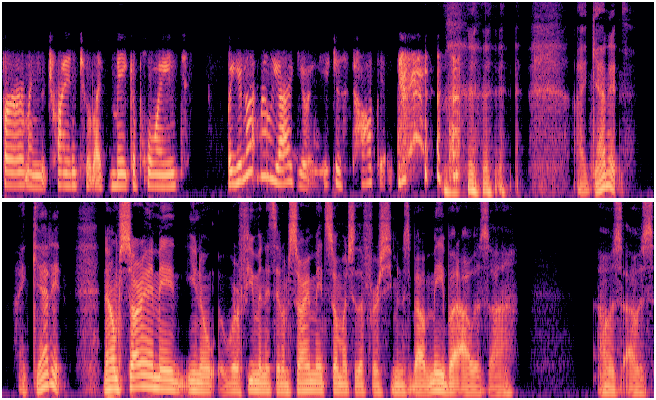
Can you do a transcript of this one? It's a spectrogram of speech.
firm, and you're trying to like make a point, but you're not really arguing. You're just talking. I get it. I get it. Now I'm sorry I made, you know, we're a few minutes in. I'm sorry I made so much of the first few minutes about me, but I was uh I was I was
